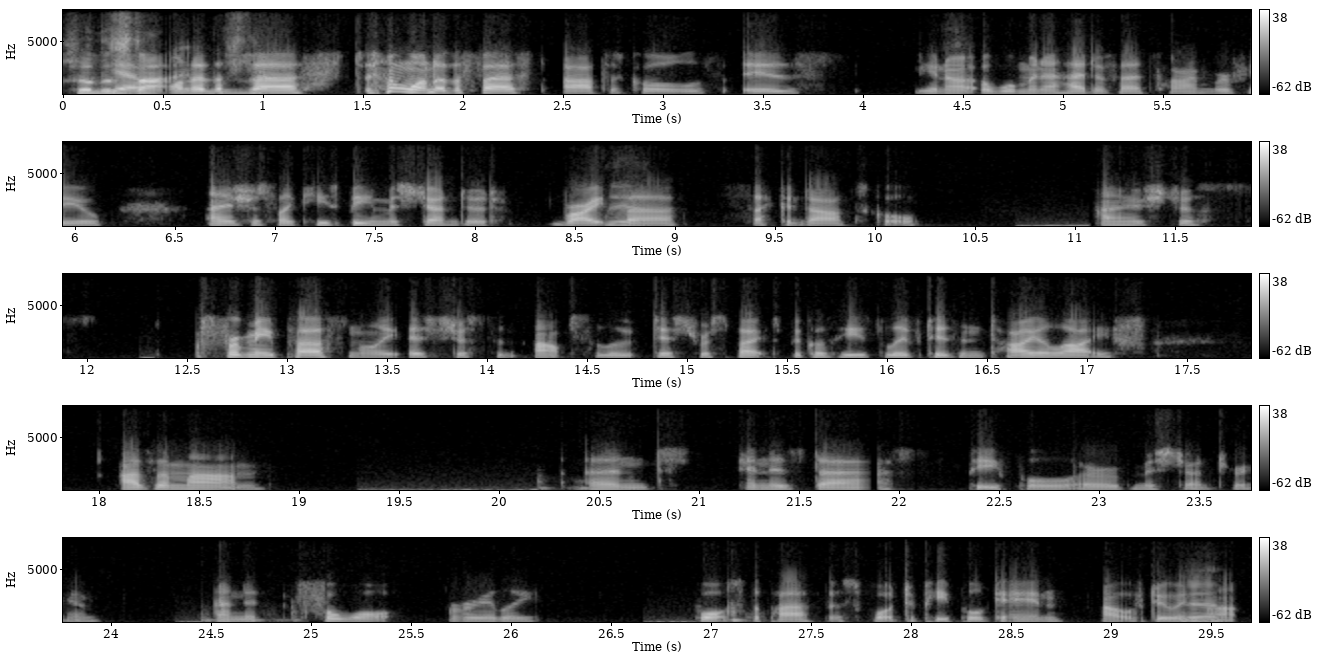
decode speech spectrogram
So there's yeah. that. one of the there's that- first one of the first articles is you know a woman ahead of her time review, and it's just like he's being misgendered right Yeah. there. Second article, and it's just for me personally, it's just an absolute disrespect because he's lived his entire life as a man, and in his death, people are misgendering him, and it, for what really? What's the purpose? What do people gain out of doing Yeah. that?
